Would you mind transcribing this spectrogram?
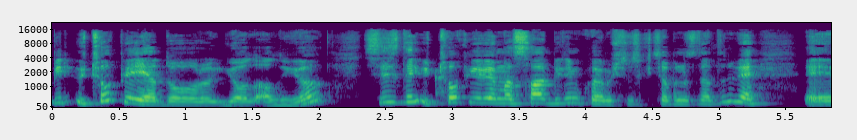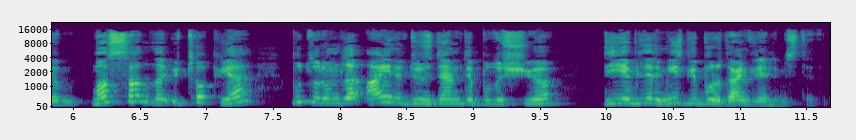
bir ütopyaya doğru yol alıyor. Siz de ütopya ve masal bilim koymuştunuz kitabınızın adını ve e, masalla ütopya bu durumda aynı düzlemde buluşuyor diyebilir miyiz? Bir buradan girelim istedim.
